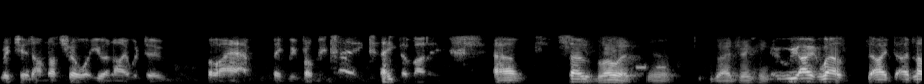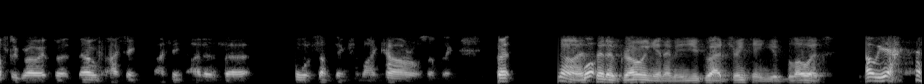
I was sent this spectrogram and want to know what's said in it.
Richard, I'm not sure what you and I would do. Well, I am. I think we probably take, take the money. Um, so you blow it. Yeah. Glad drinking. We, I, well, I'd, I'd love to grow it, but no, I think I think I'd have uh, bought something for my car or something. But no, instead what, of growing it, I mean, you go out drinking, you blow it. Oh yeah,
